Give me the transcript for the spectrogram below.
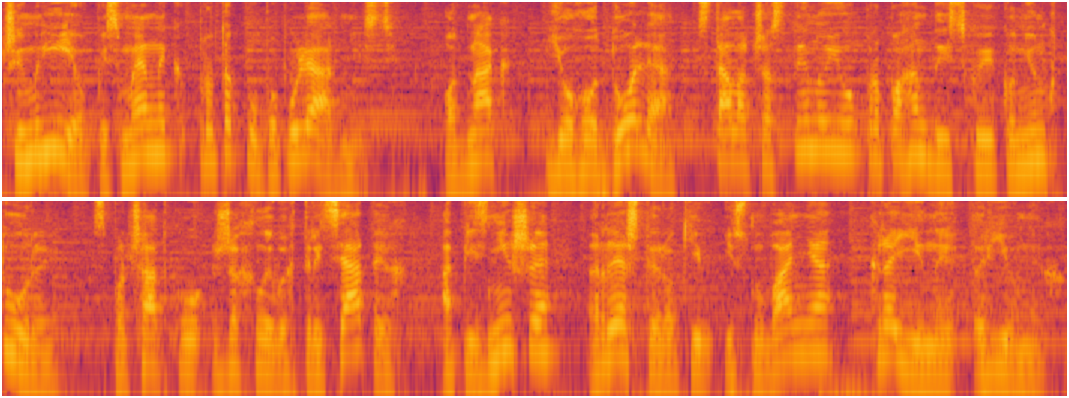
чи мріяв письменник про таку популярність. Однак його доля стала частиною пропагандистської кон'юнктури спочатку жахливих 30-х, а пізніше решти років існування країни рівних.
